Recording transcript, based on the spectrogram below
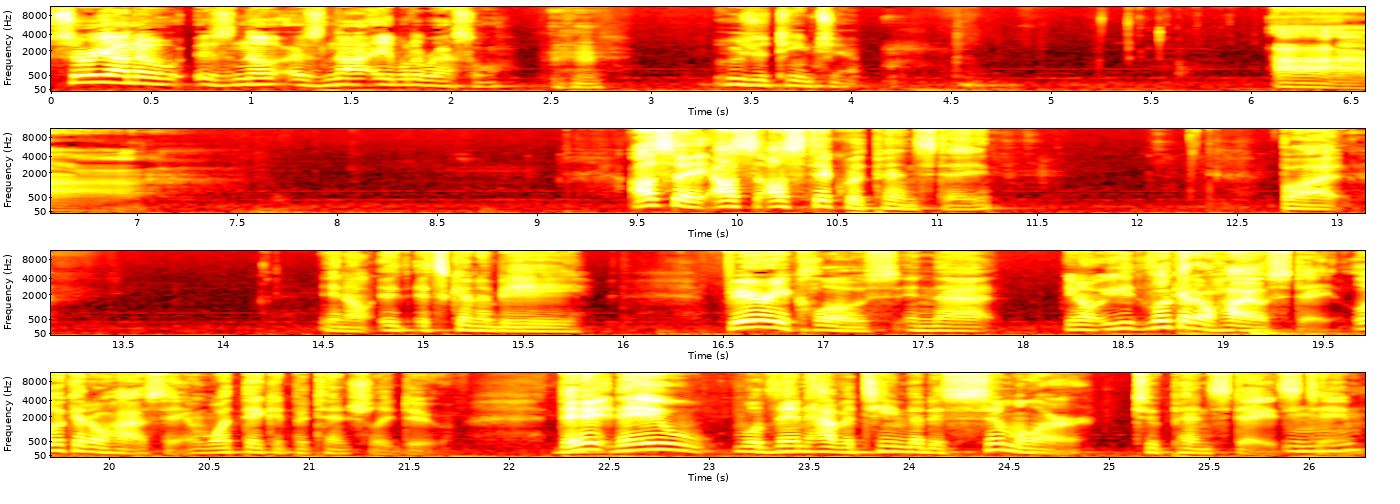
Suriano is no is not able to wrestle. Mm-hmm. Who's your team champ? Ah. I'll say I'll I'll stick with Penn State, but you know it, it's going to be very close in that you know you look at Ohio State, look at Ohio State and what they could potentially do. They they will then have a team that is similar to Penn State's team,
